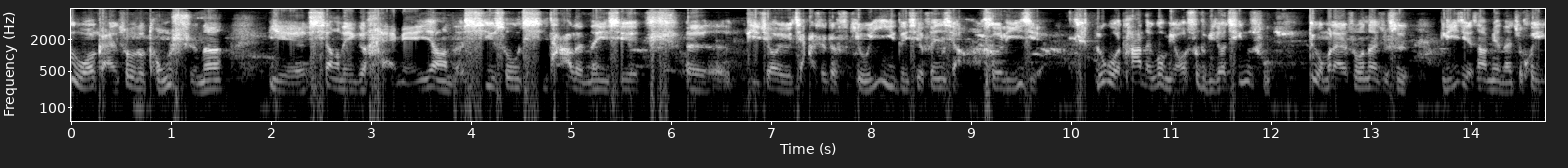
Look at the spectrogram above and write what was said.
自我感受的同时呢，也像那个海绵一样的吸收其他的一些，呃，比较有价值的、有意义的一些分享和理解。如果他能够描述的比较清楚，对我们来说呢，就是理解上面呢就会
